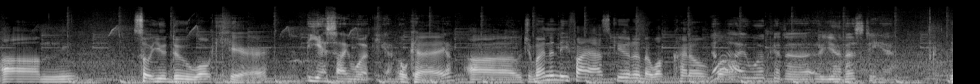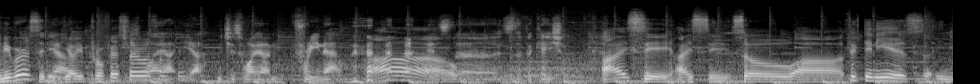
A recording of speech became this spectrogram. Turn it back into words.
Um, so you do work here. Yes, I work here. Okay. Yeah. Uh, would you mind if I ask you, know, what kind of No, uh, I work at a, a university here. university? Yeah. You're a professor or why I- yeah, which is why I'm free now. Ah, it's, the, it's the vacation. I see, I see. So uh, 15 years in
